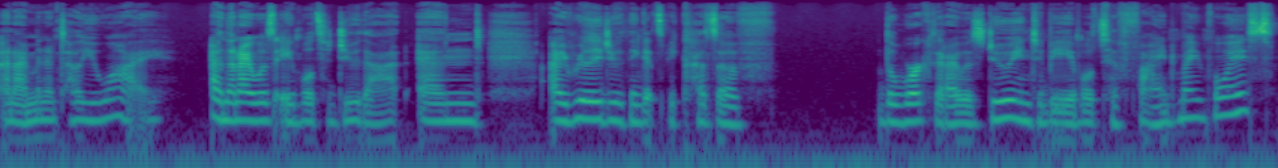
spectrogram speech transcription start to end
And I'm going to tell you why. And then I was able to do that. And I really do think it's because of the work that I was doing to be able to find my voice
